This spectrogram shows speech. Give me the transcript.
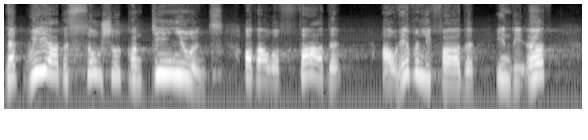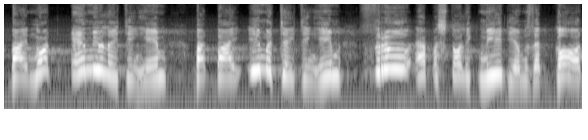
that we are the social continuance of our Father, our Heavenly Father in the earth, by not emulating Him, but by imitating Him through apostolic mediums that God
